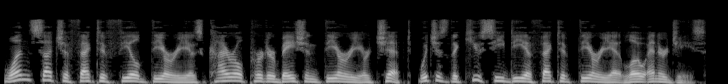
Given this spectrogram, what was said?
One such effective field theory is chiral perturbation theory or CHIPT, which is the QCD effective theory at low energies.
